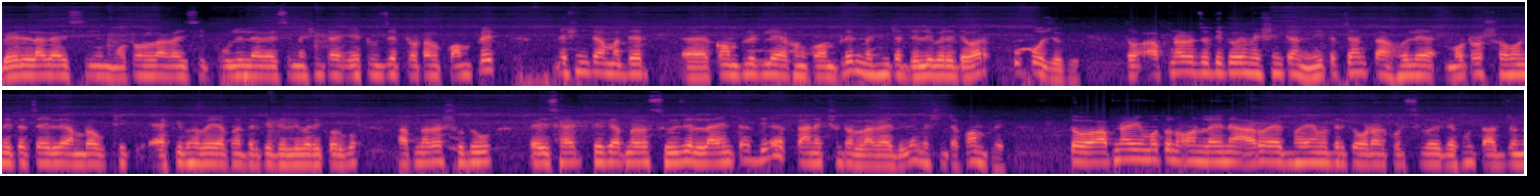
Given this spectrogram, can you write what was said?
বেল্ট লাগাইছি মোটর লাগাইছি পুলি লাগাইছি। মেশিনটা A to Z total complete মেশিনটা আমাদের কমপ্লিটলি এখন কমপ্লিট মেশিনটা ডেলিভারি দেওয়ার উপযোগী। তো আপনারা যদি কেউ মেশিনটা নিতে চান, তাহলে মোটর সহ নিতে চাইলে আমরাও ঠিক একইভাবেই আপনাদেরকে ডেলিভারি করব। আপনারা শুধু এই সাইড থেকে আপনারা সুইচের লাইনটা দিয়ে কানেকশনটা লাগাই দিলে মেশিনটা কমপ্লিট তো আপনার এই মতন অনলাইনে আরও এক ভাই আমাদেরকে অর্ডার করছিল দেখুন, তার জন্য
